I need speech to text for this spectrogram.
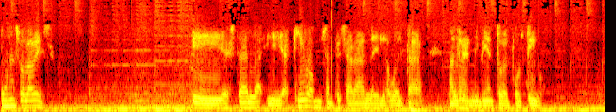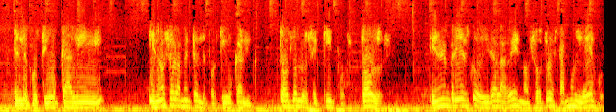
una sola vez. Y, esta es la- y aquí vamos a empezar a darle la vuelta al rendimiento deportivo. El Deportivo Cali, y no solamente el Deportivo Cali, todos los equipos, todos, tienen riesgo de ir a la B. Nosotros estamos lejos,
